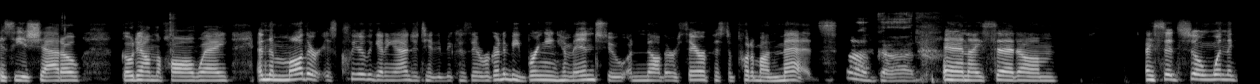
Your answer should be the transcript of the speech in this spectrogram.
I see a shadow go down the hallway. And the mother is clearly getting agitated because they were going to be bringing him into another therapist to put him on meds Oh God. and I said, um, I said, so when the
